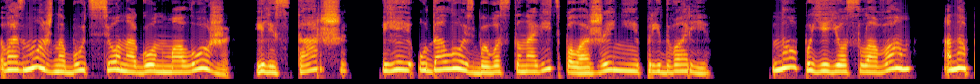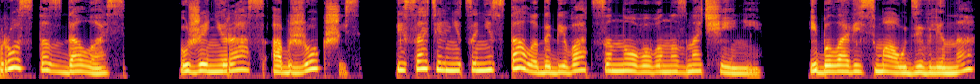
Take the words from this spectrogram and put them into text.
Возможно, будь Сёнагон моложе или старше, ей удалось бы восстановить положение при дворе. Но, по ее словам, она просто сдалась. Уже не раз обжегшись, писательница не стала добиваться нового назначения и была весьма удивлена,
